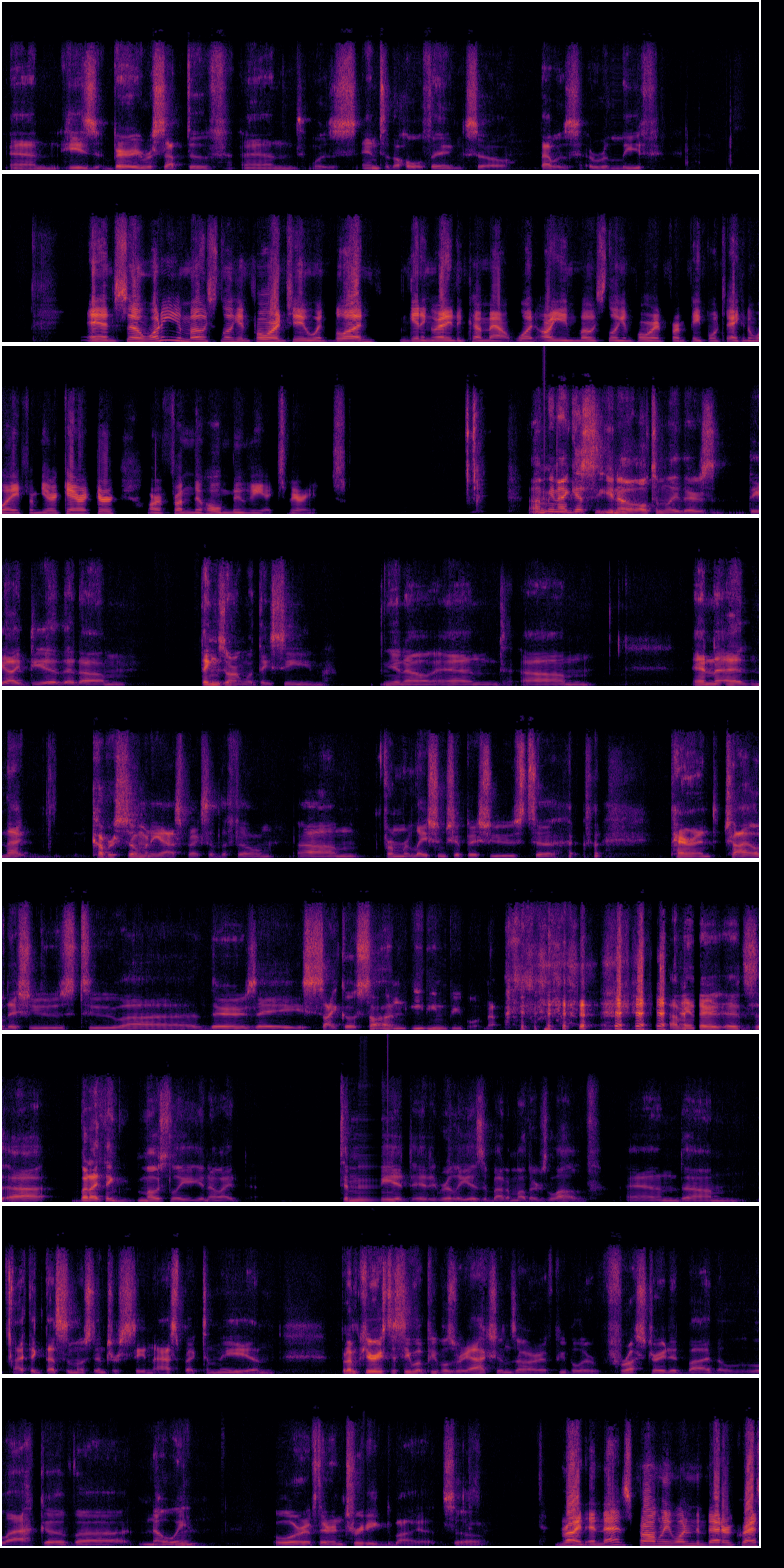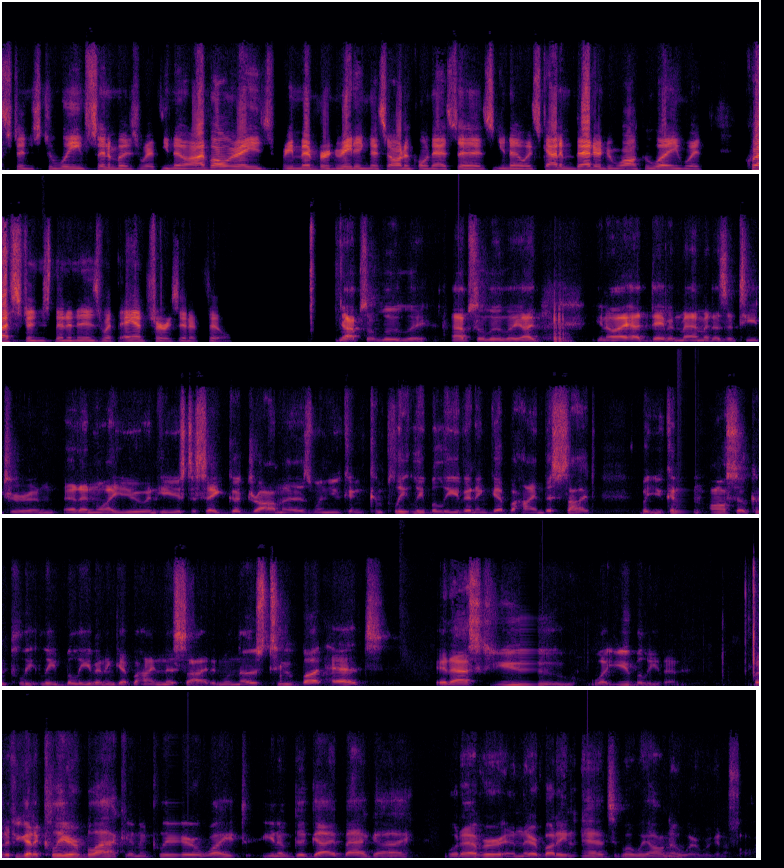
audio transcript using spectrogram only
and he's very receptive and was into the whole thing. So that was a relief. And so, what are you most looking forward to with Blood getting ready to come out? What are you most looking forward from people taking away from your character or from the whole movie experience? I mean, I guess you know, ultimately, there's the idea that um, things aren't what they seem, you know, and um, and and that covers so many aspects of the film, um, from relationship issues to parent-child issues to uh, there's a psycho son eating people. No, I mean, there, it's. Uh, but I think mostly, you know, I to me, it, it really is about a mother's love. And um, I think that's the most interesting aspect to me. And, but I'm curious to see what people's reactions are. If people are frustrated by the lack of uh, knowing, or if they're intrigued by it. So, right, and that's probably one of the better questions to leave cinemas with. You know, I've always remembered reading this article that says, you know, it's kind of better to walk away with questions than it is with answers in a film. Absolutely, absolutely. I, you know, I had David Mamet as a teacher and at NYU, and he used to say, "Good drama is when you can completely believe in and get behind this side, but you can also completely believe in and get behind this side. And when those two butt heads, it asks you what you believe in. But if you got a clear black and a clear white, you know, good guy, bad guy, whatever, and they're butting heads, well, we all know where we're going to fall."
